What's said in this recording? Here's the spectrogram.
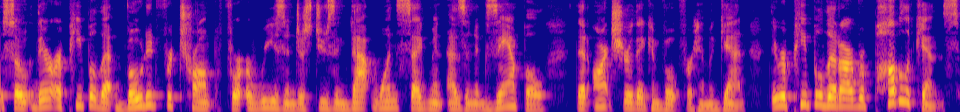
so there are people that voted for Trump for a reason, just using that one segment as an example, that aren't sure they can vote for him again. There are people that are Republicans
